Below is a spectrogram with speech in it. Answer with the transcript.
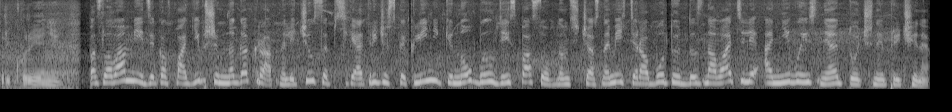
при курении. По словам медиков, погибший многократно лечился в психиатрической клинике, но был дееспособным. Сейчас на месте работают Дознаватели, они выясняют точные причины.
